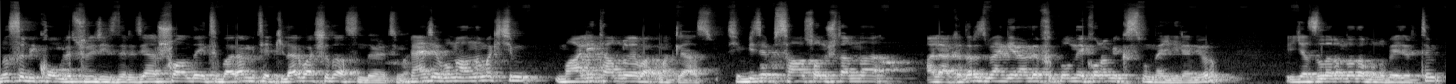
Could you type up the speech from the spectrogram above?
nasıl bir kongre süreci izleriz? Yani şu anda itibaren bir tepkiler başladı aslında yönetime. Bence bunu anlamak için mali tabloya bakmak lazım. Şimdi biz hep sağ sonuçlarına alakadarız. Ben genelde futbolun ekonomi kısmında ilgileniyorum. Yazılarımda da bunu belirttim.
